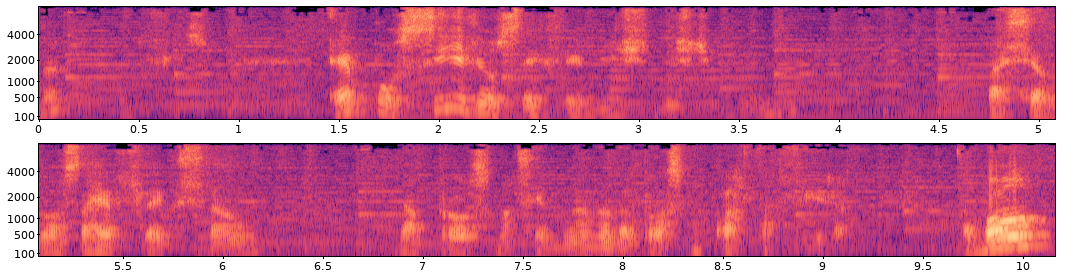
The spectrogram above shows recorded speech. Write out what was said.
né? Mundo físico. É possível ser feliz neste mundo? Vai ser a nossa reflexão da próxima semana, da próxima quarta-feira. Tá bom?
